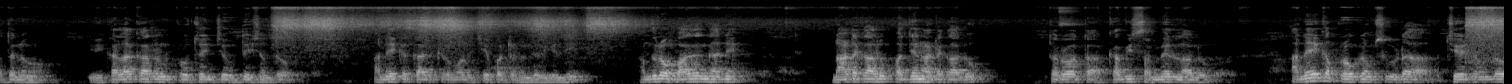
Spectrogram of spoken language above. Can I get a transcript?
అతను ఈ కళాకారులను ప్రోత్సహించే ఉద్దేశంతో అనేక కార్యక్రమాలు చేపట్టడం జరిగింది. అందులో భాగంగానే నాటకాలు పద్య నాటకాలు తర్వాత కవి సమ్మేళనాలు అనేక ప్రోగ్రామ్స్ కూడా చేయడంలో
